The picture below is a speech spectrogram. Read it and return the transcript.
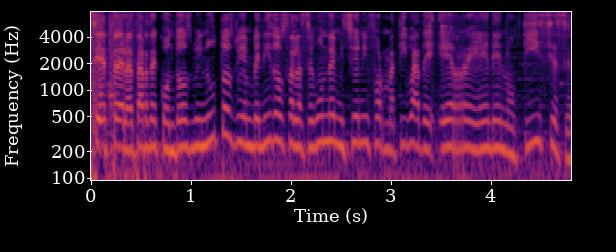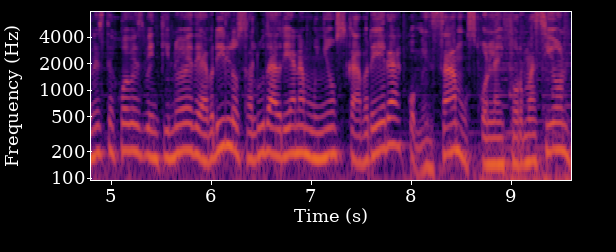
Siete de la tarde con dos minutos. Bienvenidos a la segunda emisión informativa de RN Noticias. En este jueves 29 de abril los saluda Adriana Muñoz Cabrera. Comenzamos con la información.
